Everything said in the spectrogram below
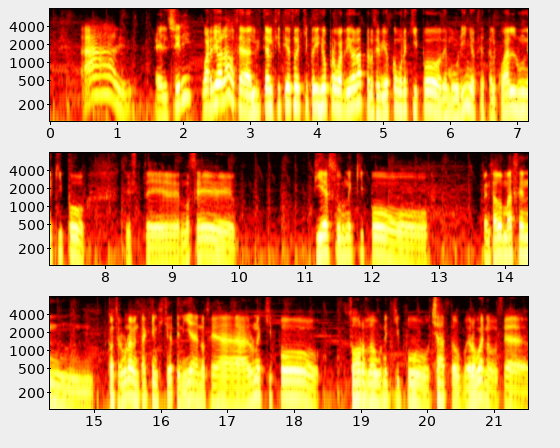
Ay, El City. Guardiola, o sea, el, el City es un equipo dirigido por Guardiola, pero se vio como un equipo de Mourinho, o sea, tal cual un equipo, este, no sé, tieso, un equipo pensado más en conservar una ventaja que ni siquiera tenían, o sea, era un equipo sordo, un equipo chato, pero bueno, o sea,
